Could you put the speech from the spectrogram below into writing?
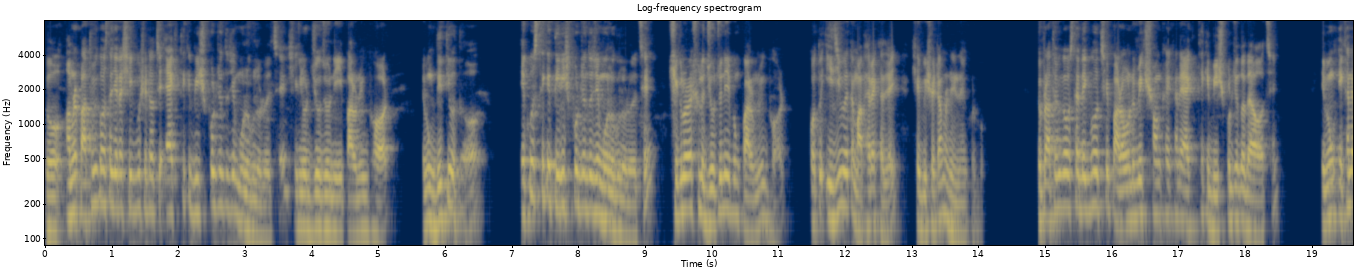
তো আমরা প্রাথমিক অবস্থায় যেটা শিখব সেটা হচ্ছে এক থেকে বিশ পর্যন্ত যে মূলগুলো রয়েছে, সেগুলোর যোজনী, পারমাণবিক ভর এবং দ্বিতীয়ত একুশ থেকে তিরিশ পর্যন্ত যে মৌলগুলো রয়েছে, সেগুলোর আসলে যোজনী এবং পারমাণবিক ভর। কত ইজি ওয়েতে মাথায় রাখা যায়, সেই বিষয়টা আমরা নির্ণয় করব। তো প্রাথমিক অবস্থায় দেখব হচ্ছে পারমাণবিক সংখ্যা এখানে এক থেকে বিশ পর্যন্ত দেওয়া আছে এবং এখানে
